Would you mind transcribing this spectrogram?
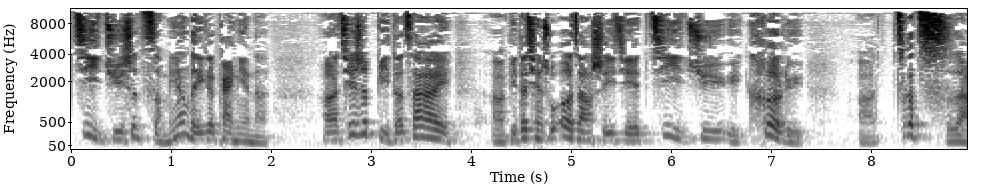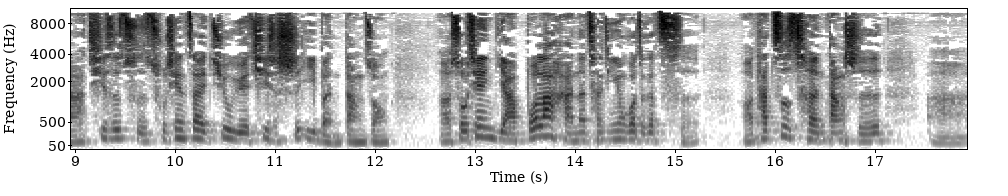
寄居是怎么样的一个概念呢？啊、其实彼得在、呃、彼得前书二章十一节“寄居与客旅”啊、这个词啊，其实是出现在旧约七十四译本当中啊、首先，亚伯拉罕呢曾经用过这个词，啊、他自称当时啊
